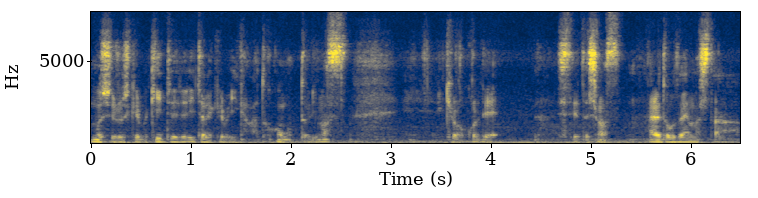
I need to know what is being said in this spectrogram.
もしよろしければ聞いていただければいいかなと思っております、今日はこれで失礼いたします。ありがとうございました。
